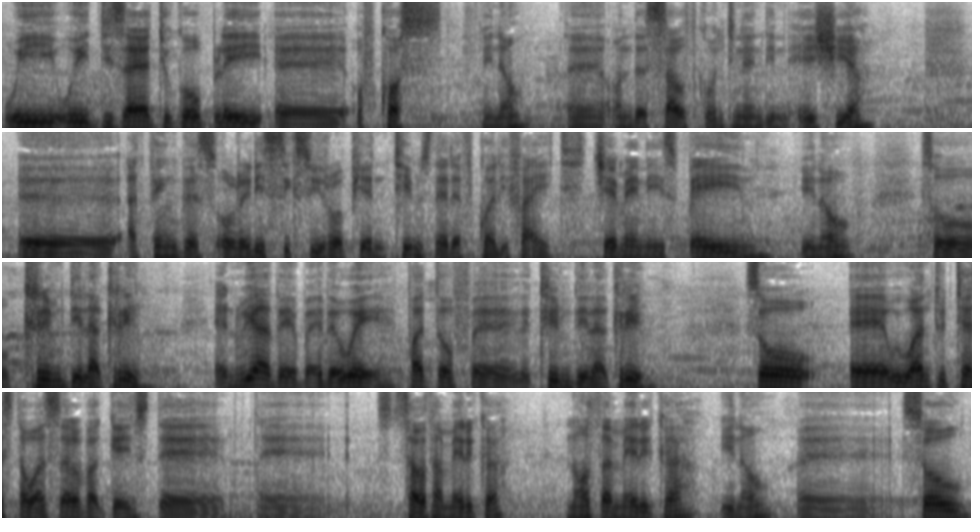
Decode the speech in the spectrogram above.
We we desire to go play, uh, of course, you know, uh, on the south continent in Asia. Uh, I think there's already six European teams that have qualified: Germany, Spain, you know. So cream de la cream, and we are there, by the way, part of uh, the cream de la cream. So uh, we want to test ourselves against South America North America, you know. Uh, so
